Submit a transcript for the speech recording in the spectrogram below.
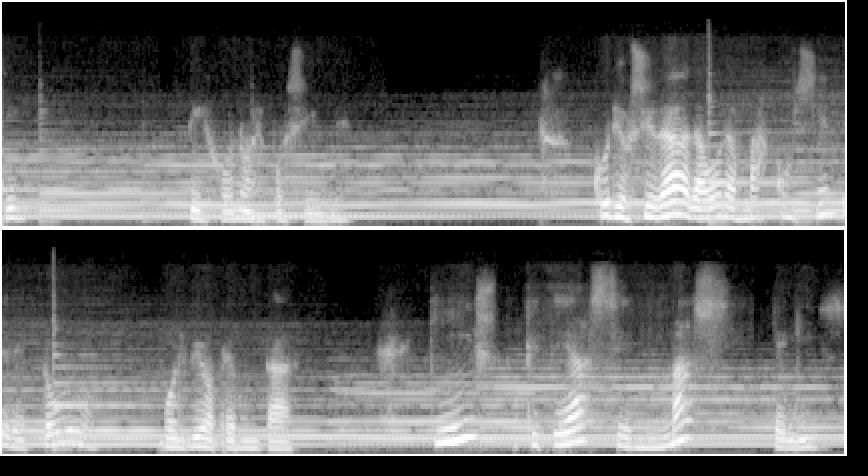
Sí, dijo, no es posible. Curiosidad, ahora más consciente de todo, volvió a preguntar, ¿qué es lo que te hace más feliz?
